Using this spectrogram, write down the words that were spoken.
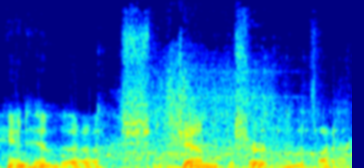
Hand him the gem, the shirt, and the platter.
